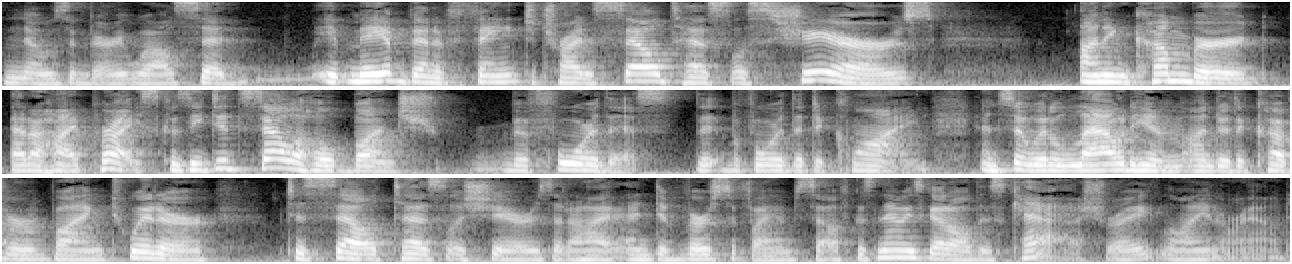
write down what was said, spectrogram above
knows him very well said it may have been a feint to try to sell Tesla shares unencumbered at a high price because he did sell a whole bunch before this, before the decline, and so it allowed him under the cover of buying Twitter to sell Tesla shares at a high and diversify himself because now he's got all this cash right lying around,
